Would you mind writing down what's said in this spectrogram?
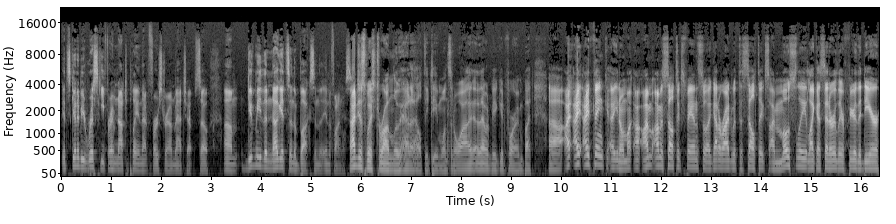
it's gonna be risky for him not to play in that first round matchup. So um, give me the Nuggets and the Bucks in the in the finals. I just wish Tyronn Lue had a healthy team once in a while. That would be good for him. But uh, I, I, I think uh, you know my, I'm I'm a Celtics fan, so I got to ride with the Celtics. I'm mostly like I said earlier, fear the deer.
